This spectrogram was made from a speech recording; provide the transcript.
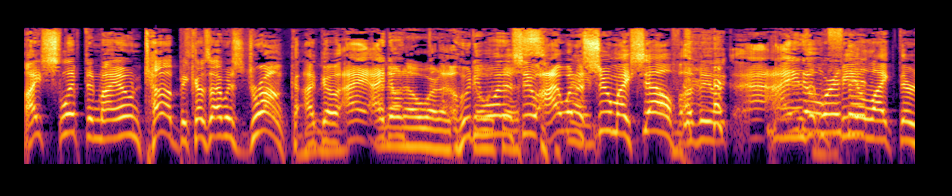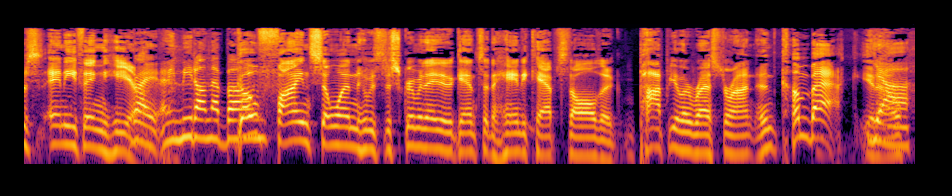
I slipped in my own tub because I was drunk." I'd go, mm. "I, I, I don't know where to Who do you want to sue? I want Right. to sue myself." I'd be like, "I, I don't feel it? like there's anything here." Right. Any meat on that bone? Go find someone who was discriminated against in a handicapped stall, at a popular restaurant, and come back. You yeah. know,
